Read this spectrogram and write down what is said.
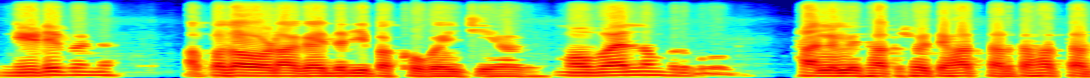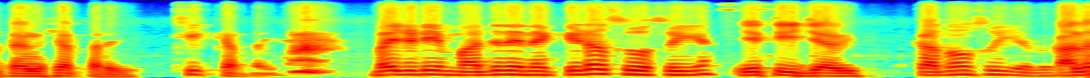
ਨੇੜੇ ਪਿੰਡ? ਆਪਾਂ ਦਾ ਔੜਾ ਗਾ ਇਧਰ ਜੀ ਪੱਖੋ ਕੈਂਚੀਆਂ ਮੋਬਾਈਲ ਨੰਬਰ ਬੋਲ 98774 77376 ਜੀ। ਠੀਕ ਆ ਬਾਈ। ਬਾਈ ਜਿਹੜੀ ਮੱਝ ਦੇ ਨੇ ਕਿਹੜਾ ਸੂਆ ਸੂਈ ਆ? ਇਹ ਤੀਜਾ ਵੀ। ਕਦੋਂ ਸੂਈ ਆ ਬਾਈ? ਕੱਲ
